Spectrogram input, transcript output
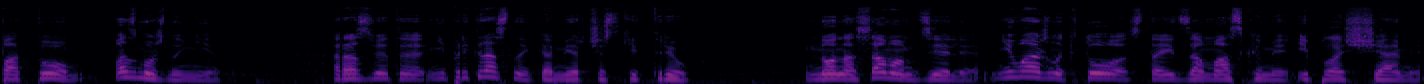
потом, возможно, нет. Разве это не прекрасный коммерческий трюк? Но на самом деле, неважно, кто стоит за масками и плащами.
